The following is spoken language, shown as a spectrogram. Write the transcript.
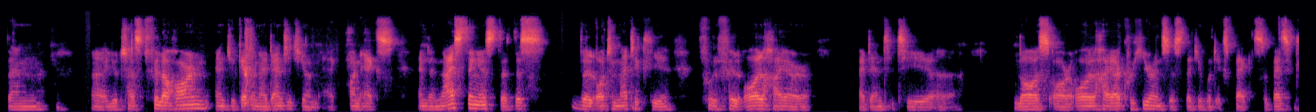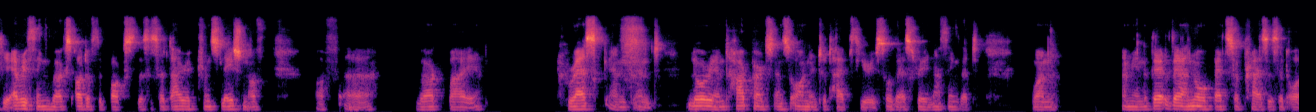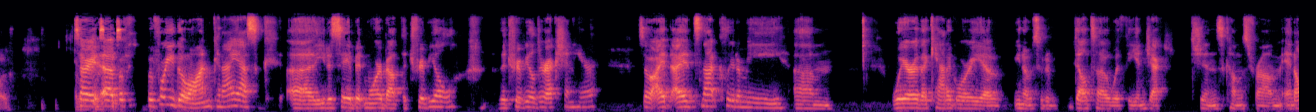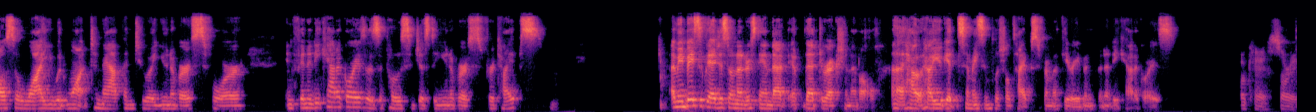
then uh, you just fill a horn and you get an identity on, on X. And the nice thing is that this will automatically fulfill all higher identity uh, laws or all higher coherences that you would expect. So basically everything works out of the box. This is a direct translation of, of uh, work by Rezk and, and Lurie and Harpaz and so on into type theory. So there's really nothing that one, I mean, there, there are no bad surprises at all. Sorry, uh, before you go on, can I ask uh, you to say a bit more about the trivial, the trivial direction here? So I, I, it's not clear to me um, where the category of, you know, sort of delta with the injections comes from, and also why you would want to map into a universe for infinity categories as opposed to just a universe for types. I mean, basically, I just don't understand that that direction at all. Uh, how how you get semi-simplicial types from a theory of infinity categories. Okay, sorry.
